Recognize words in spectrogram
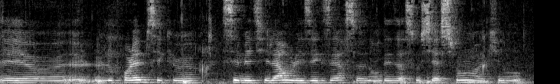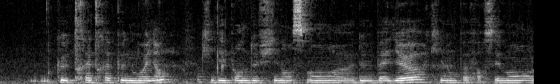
Et euh, le problème, c'est que ces métiers-là, on les exerce dans des associations euh, qui n'ont que très très peu de moyens, qui dépendent de financement euh, de bailleurs, qui n'ont pas forcément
